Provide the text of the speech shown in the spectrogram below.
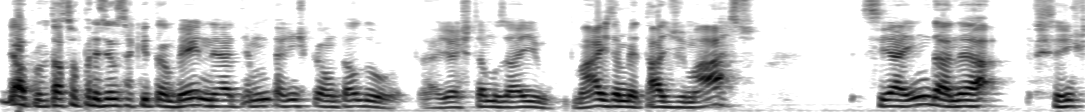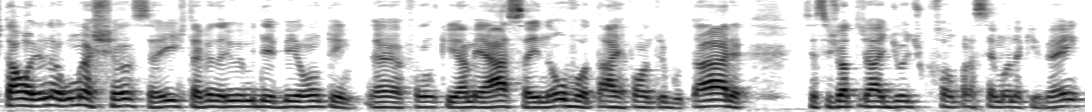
Léo, aproveitar sua presença aqui também, né? Tem muita gente perguntando, eh, já estamos aí mais da metade de março, se ainda, né, se a gente está olhando alguma chance aí, a gente está vendo ali o MDB ontem né, falando que ameaça aí não votar a reforma tributária, CCJ já adiou a discussão para a semana que vem.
